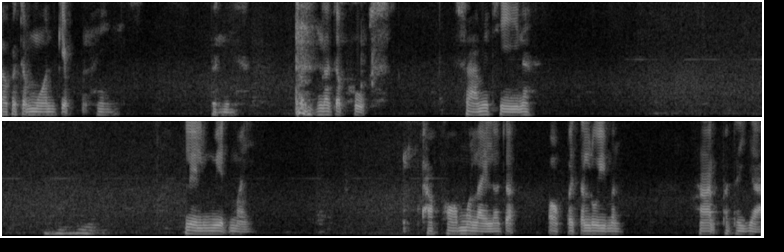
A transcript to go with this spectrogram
เราก็จะม้วนเก็บให้ตัวนี้เราจะผูกสามวิธีนะเรียนรู้เวทใหม่ ถ้าพร้อมเมื่อไหร่เราจะออกไปตะลุยมัน หาดพัทยา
